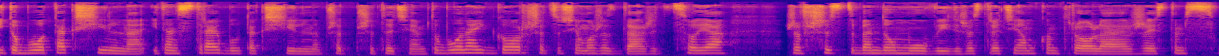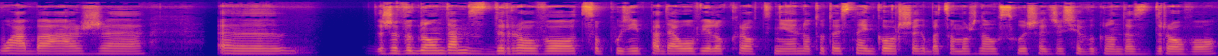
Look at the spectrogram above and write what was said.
I to było tak silne, i ten strach był tak silny przed przytyciem. To było najgorsze, co się może zdarzyć. Co ja, że wszyscy będą mówić, że straciłam kontrolę, że jestem słaba, że. Yy, że wyglądam zdrowo, co później padało wielokrotnie, no to to jest najgorsze chyba, co można usłyszeć, że się wygląda zdrowo,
